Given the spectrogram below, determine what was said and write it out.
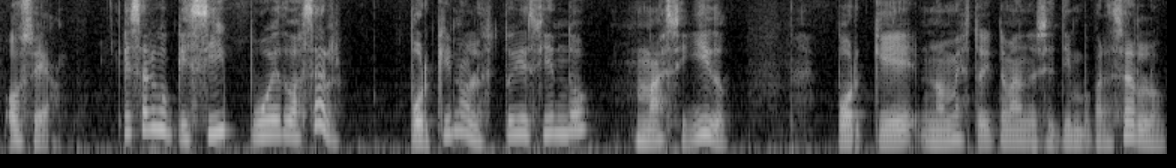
O sea, es algo que sí puedo hacer. ¿Por qué no lo estoy haciendo más seguido? ¿Por qué no me estoy tomando ese tiempo para hacerlo?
